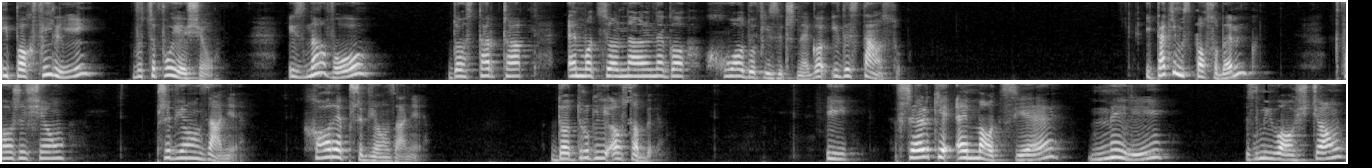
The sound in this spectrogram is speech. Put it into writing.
i po chwili wycofuje się i znowu dostarcza emocjonalnego chłodu fizycznego i dystansu. I takim sposobem tworzy się przywiązanie, chore przywiązanie do drugiej osoby. I wszelkie emocje myli z miłością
